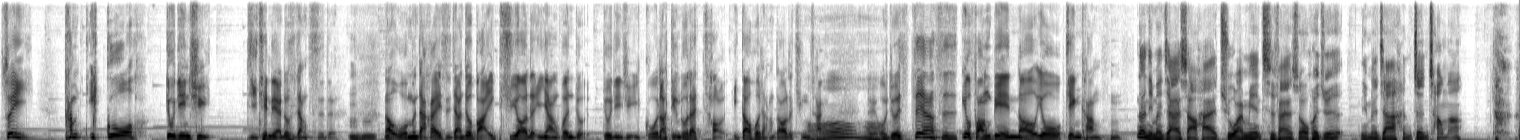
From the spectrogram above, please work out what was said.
所以他们一锅丢进去。几千年来都是这样吃的，嗯哼，然后我们大概也是这样，就把一需要的营养分就丢进去一锅，然后顶多再炒一道或两道的青菜。哦，对，我觉得这样子又方便，然后又健康。嗯，那你们家的小孩去外面吃饭的时候，会觉得你们家很正常吗？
